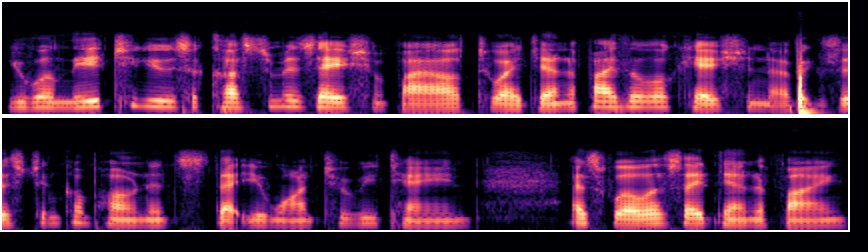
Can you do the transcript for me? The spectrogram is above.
You will need to use a customization file to identify the location of existing components that you want to retain, as well as identifying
